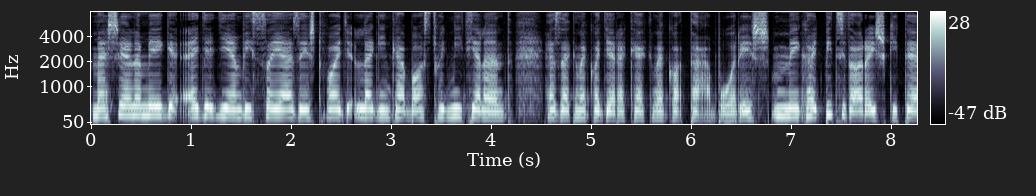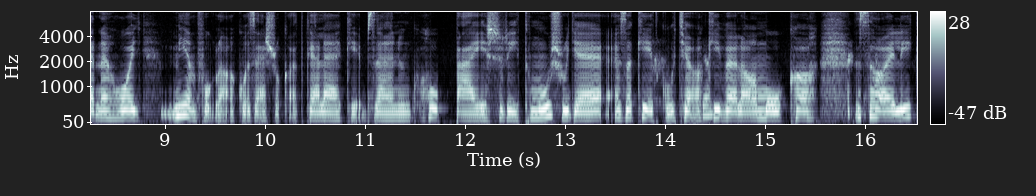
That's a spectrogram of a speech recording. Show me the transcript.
Mesélne még egy-egy ilyen visszajelzést, vagy leginkább azt, hogy mit jelent ezeknek a gyerekeknek a tábor, és még ha egy picit arra is kitérne, hogy milyen foglalkozásokat kell elképzelnünk, hoppá és ritmus, ugye ez a két kutya, akivel a móka zajlik,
